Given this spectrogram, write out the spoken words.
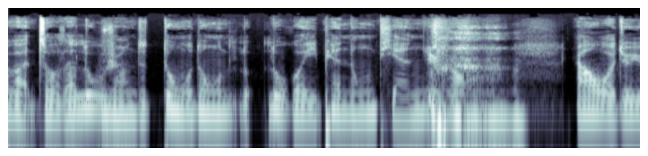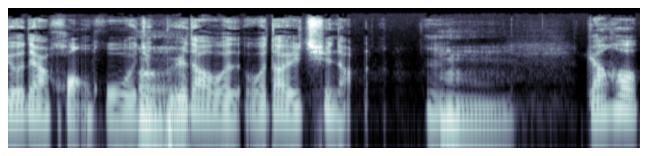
我走在路上就动不动路路过一片农田这种，然后我就有点恍惚，我就不知道我我到底去哪儿了。嗯。然后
